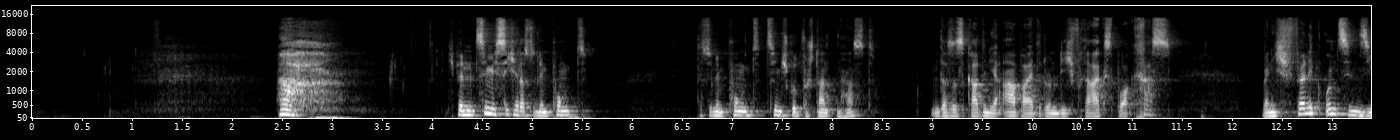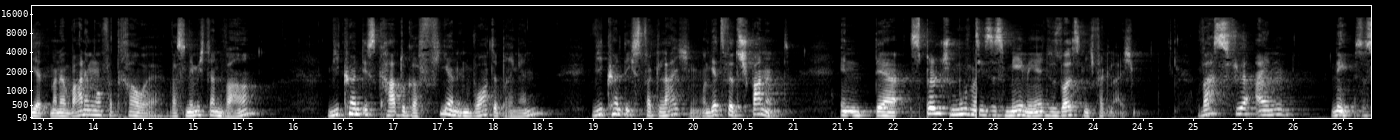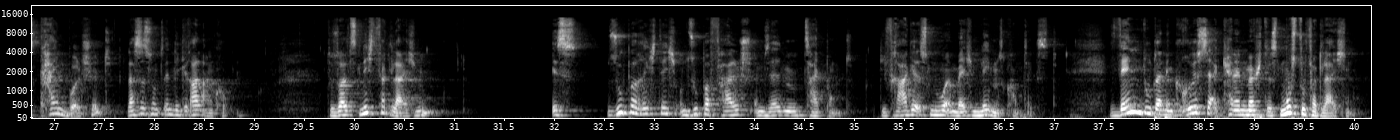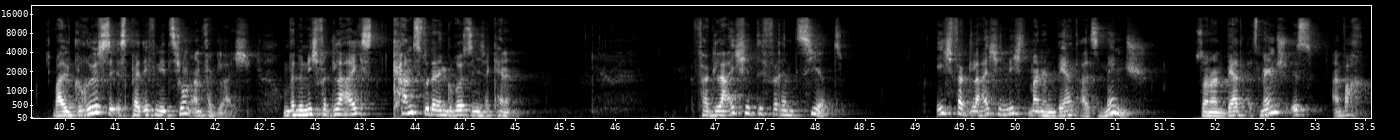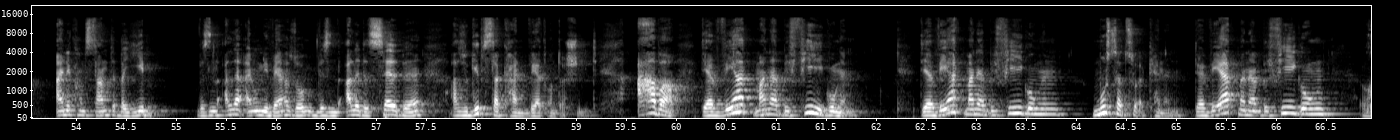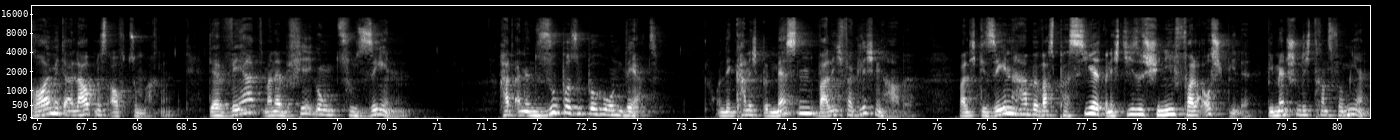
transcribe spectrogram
Ah. Ich bin mir ziemlich sicher, dass du den Punkt, dass du den Punkt ziemlich gut verstanden hast und dass es gerade in dir arbeitet und dich fragst, boah krass, wenn ich völlig unzensiert meiner Wahrnehmung vertraue, was nehme ich dann wahr? Wie könnte ich es kartografieren, in Worte bringen? Wie könnte ich es vergleichen? Und jetzt wird es spannend in der Spiritual Movement dieses Meme, du sollst nicht vergleichen. Was für ein, nee, es ist kein Bullshit. Lass es uns integral angucken. Du sollst nicht vergleichen, ist super richtig und super falsch im selben Zeitpunkt. Die Frage ist nur, in welchem Lebenskontext. Wenn du deine Größe erkennen möchtest, musst du vergleichen. Weil Größe ist per Definition ein Vergleich. Und wenn du nicht vergleichst, kannst du deine Größe nicht erkennen. Vergleiche differenziert ich vergleiche nicht meinen Wert als Mensch, sondern Wert als Mensch ist einfach eine Konstante bei jedem. Wir sind alle ein Universum, wir sind alle dasselbe, also gibt es da keinen Wertunterschied. Aber der Wert meiner Befähigungen, der Wert meiner Befähigungen, Muster zu erkennen, der Wert meiner Befähigung, Räume der Erlaubnis aufzumachen, der Wert meiner Befähigung zu sehen, hat einen super, super hohen Wert. Und den kann ich bemessen, weil ich verglichen habe. Weil ich gesehen habe, was passiert, wenn ich dieses Genie voll ausspiele, wie Menschen sich transformieren.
